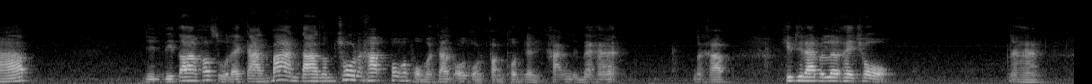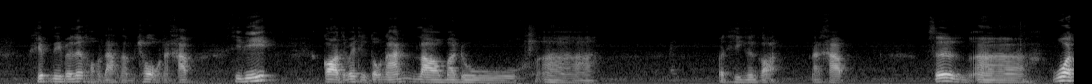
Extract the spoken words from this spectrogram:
ครับยินดีต้อนรับเข้าสู่รายการบ้านดาวนำโชคนะครับพบกับผมอาจารย์โอ๊ตผลฝั่งทนกันอีกครั้งหนึ่งนะฮะนะครับ คลิปที่แล้วเป็นเรื่องให้โชคนะฮะคลิปนี้เป็นเรื่องของดาวนำโชคนะครับ ทีนี้ก่อนจะไปถึงตรงนั้นเรามาดูอ่าปฏิทินกันก่อนนะครับ ซึ่งอ่างวด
